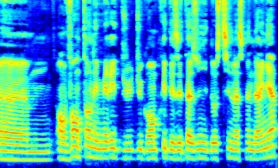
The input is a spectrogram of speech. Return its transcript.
euh, en vantant les mérites du, du Grand Prix des États-Unis d'Austin la semaine dernière.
